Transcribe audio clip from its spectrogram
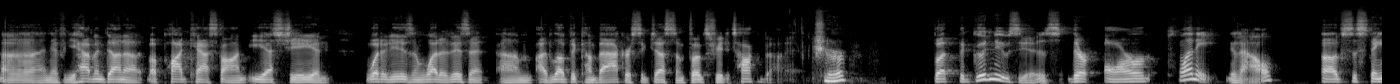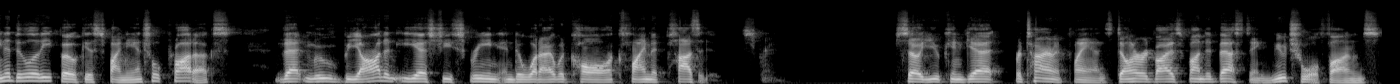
Uh, and if you haven't done a, a, podcast on ESG and what it is and what it isn't, um, I'd love to come back or suggest some folks for you to talk about it. Sure. But the good news is there are plenty now of sustainability focused financial products that move beyond an ESG screen into what I would call a climate positive screen. So you can get retirement plans, donor advised fund investing, mutual funds,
